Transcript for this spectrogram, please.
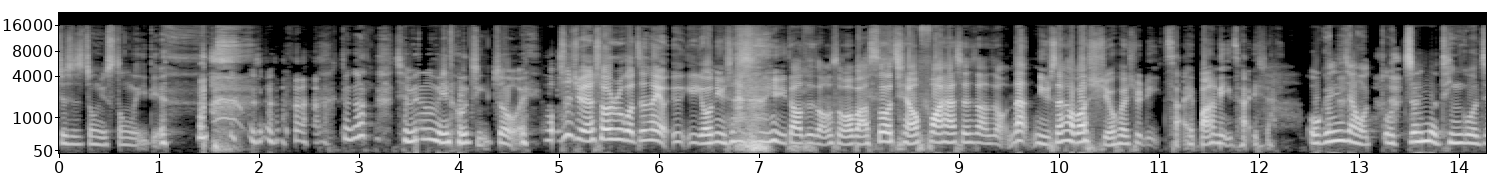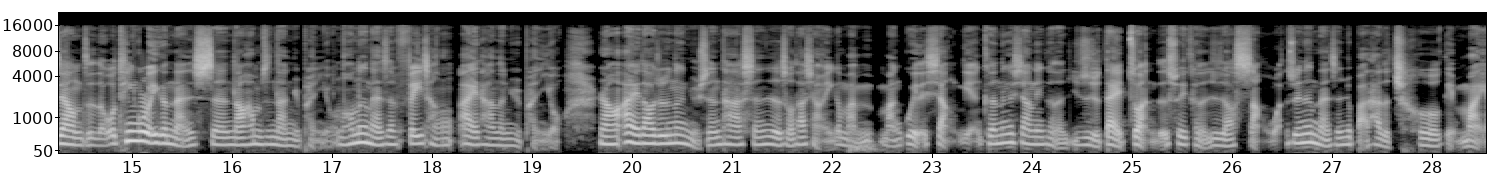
就是终于松了一点。刚刚前面都是眉头紧皱哎。我是觉得说，如果真的有有女生遇到这种什么把所有钱要放在她身上这种，那女生要不要学会去理财，帮理财一下？我跟你讲，我我真的听过这样子的。我听过一个男生，然后他们是男女朋友，然后那个男生非常爱他的女朋友，然后爱到就是那个女生她生日的时候，他想要一个蛮蛮贵的项链，可能那个项链可能就是带钻的，所以可能就是要上万，所以那个男生就把他的车给卖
